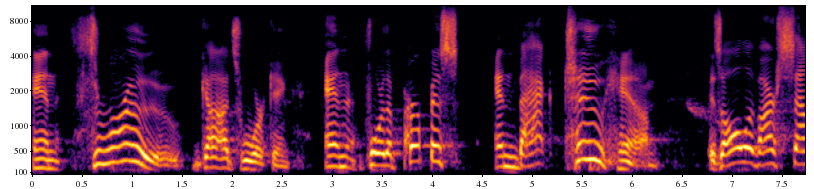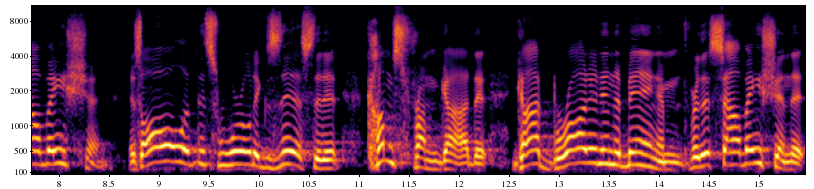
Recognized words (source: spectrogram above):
and through God's working and for the purpose and back to Him is all of our salvation, is all of this world exists, that it comes from God, that God brought it into being, and for this salvation, that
